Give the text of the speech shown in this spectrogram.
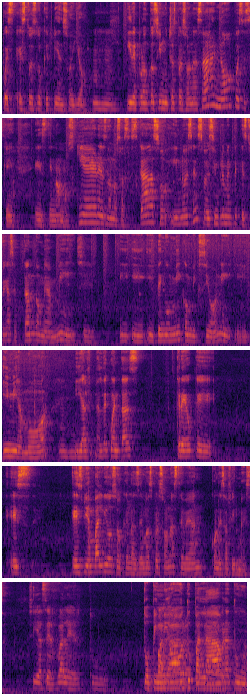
pues esto es lo que pienso yo. Y de pronto sí muchas personas, ay, no, pues es que este, no nos quieres, no nos haces caso. Y no es eso, es simplemente que estoy aceptándome a mí. Y, tengo mi convicción y, mi amor. Y al final de cuentas, creo que es, es bien valioso que las demás personas te vean con esa firmeza. Sí, hacer valer tu, tu opinión, tu palabra, tu,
